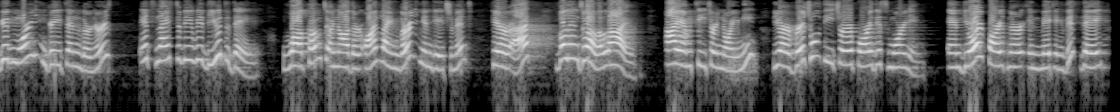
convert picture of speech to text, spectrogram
Good morning, grade 10 learners. It's nice to be with you today. Welcome to another online learning engagement here at Valenzuela Live. I am teacher Noemi, your virtual teacher for this morning, and your partner in making this day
